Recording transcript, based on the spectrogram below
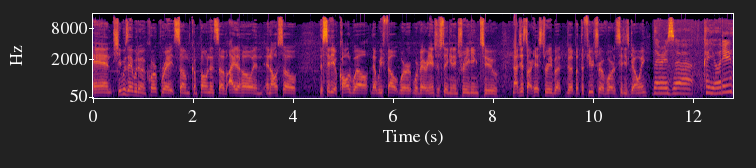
and she was able to incorporate some components of Idaho and, and also the city of Caldwell that we felt were, were very interesting and intriguing to not just our history, but the, but the future of where the city's going. There is a coyote.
